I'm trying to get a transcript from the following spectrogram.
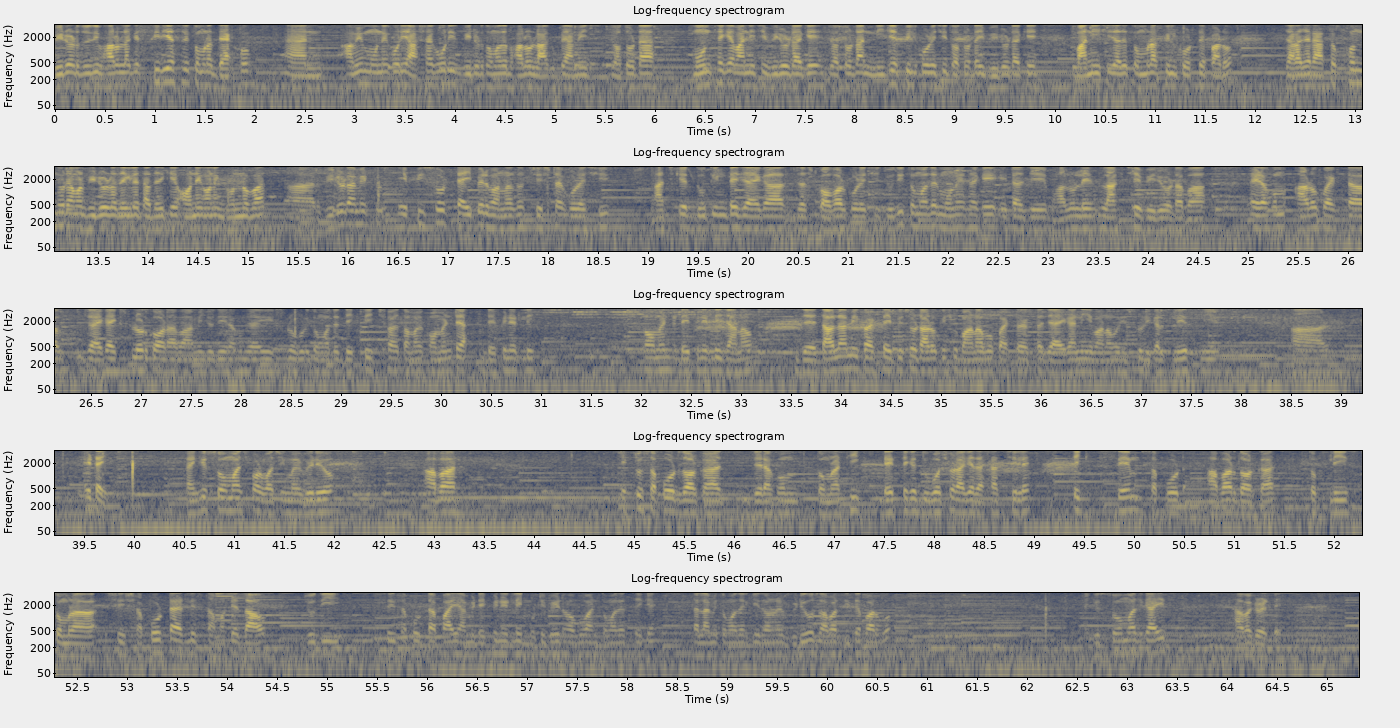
ভিডিওটা যদি ভালো লাগে সিরিয়াসলি তোমরা দেখো। অ্যান্ড আমি মনে করি আশা করি ভিডিওটা তোমাদের ভালো লাগবে। আমি যতটা মন থেকে বানিয়েছি ভিডিওটাকে যতটা নিজে ফিল করেছি ততটাই ভিডিওটাকে বানিয়েছি যাতে তোমরা ফিল করতে পারো। যারা যারা এতক্ষণ ধরে আমার ভিডিওটা দেখলে তাদেরকে অনেক অনেক ধন্যবাদ। আর ভিডিওটা আমি একটু এপিসোড টাইপের বানানোর চেষ্টা করেছি। আজকের দু তিনটে জায়গা জাস্ট কভার করেছি। যদি তোমাদের মনে থাকে এটা যে ভালো লাগছে ভিডিওটা বা এরকম আরও কয়েকটা জায়গা এক্সপ্লোর করা বা আমি যদি এরকম জায়গা এক্সপ্লোর করি, তোমাদের দেখতে ইচ্ছা হয়, তো আমার কমেন্টে ডেফিনেটলি কমেন্টে ডেফিনেটলি জানাও যে তাহলে আমি কয়েকটা এপিসোড আরও কিছু বানাবো, কয়েকটা একটা জায়গা নিয়ে বানাবো হিস্টোরিক্যাল প্লেস নিয়ে। আর এটাই। Thank you so much for watching my video আবার একটু সাপোর্ট দরকার, যেরকম তোমরা ঠিক দেড় থেকে দু বছর আগে দেখাচ্ছিলে, ঠিক সেম সাপোর্ট আবার দরকার। তো প্লিজ তোমরা সেই সাপোর্টটা অ্যাটলিস্ট আমাকে দাও। যদি সেই সাপোর্টটা পাই, আমি ডেফিনেটলি মোটিভেট হব অ্যান্ড তোমাদের থেকে। তাহলে আমি তোমাদেরকে এই ধরনের ভিডিওস আবার দিতে পারব। Thank you so much guys have a great day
